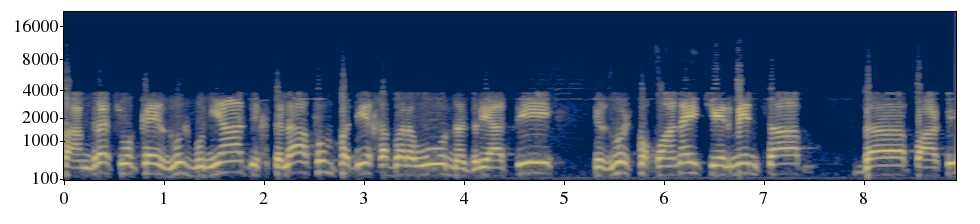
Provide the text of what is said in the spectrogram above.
کانګرس وکړ، زموږ بنیاد اختلاف هم په دې خبره و، نظریاتي، چې زموږ پخوانی چیرمین صاحب د پارټۍ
